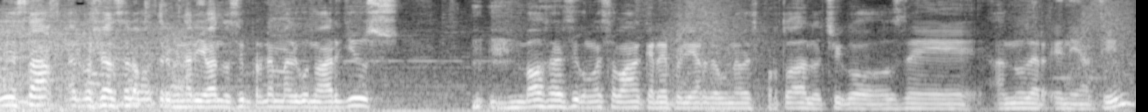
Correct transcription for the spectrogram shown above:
Ahí está, el Roshan se lo va a terminar llevando sin problema alguno a Argius. Vamos a ver si con eso van a querer pelear de una vez por todas los chicos de Another NA Team.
